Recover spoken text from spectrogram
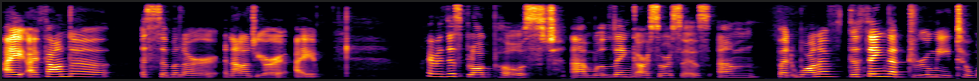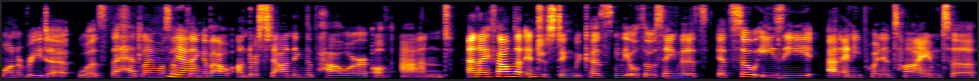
I I found a a similar analogy or I I read this blog post. Um, we'll link our sources. Um, but one of the thing that drew me to want to read it was the headline was Yeah. something about understanding the power of and, and I found that interesting because the author was saying that it's it's so easy at any point in time to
